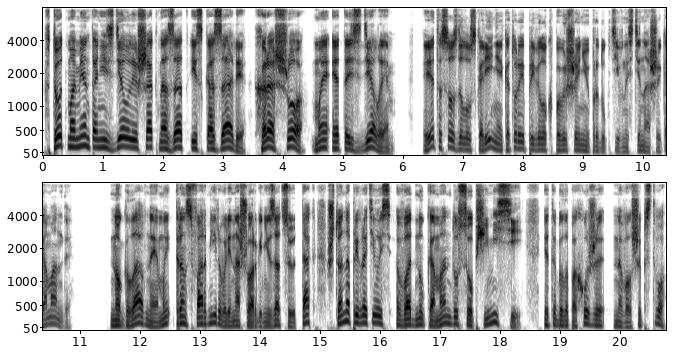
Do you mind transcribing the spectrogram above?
В тот момент они сделали шаг назад и сказали «Хорошо, мы это сделаем, и это создало ускорение, которое привело к повышению продуктивности нашей команды. Но главное, мы трансформировали нашу организацию так, что она превратилась в одну команду с общей миссией. Это было похоже на волшебство.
